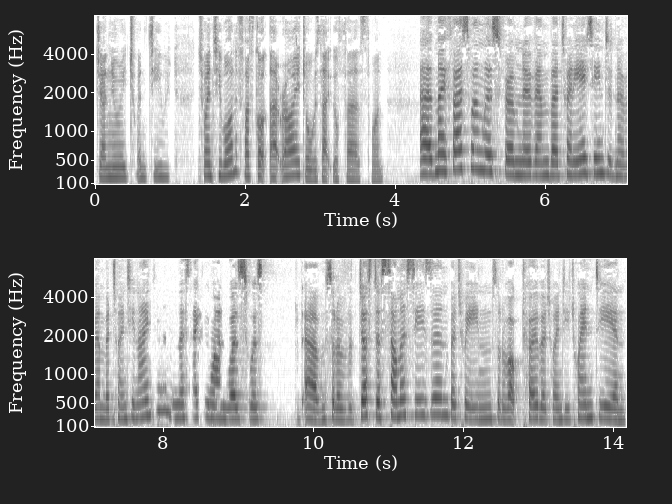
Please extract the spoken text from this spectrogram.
January 2021, if I've got that right, or was that your first one? Uh, my first one was from November 2018 to November 2019, and the second one was was um, sort of just a summer season between sort of October 2020 and,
